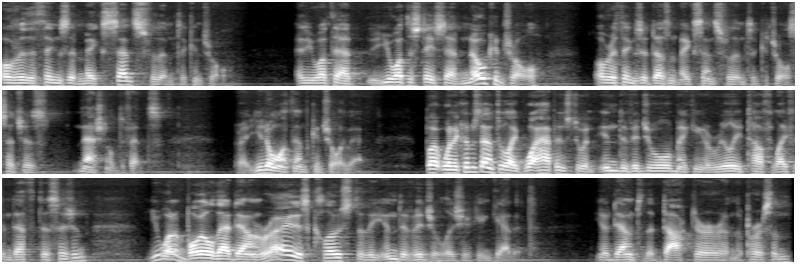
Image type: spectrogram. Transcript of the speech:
over the things that make sense for them to control. And you want that you want the states to have no control over things that doesn't make sense for them to control, such as national defense. Right? You don't want them controlling that. But when it comes down to like what happens to an individual making a really tough life and death decision, you want to boil that down right as close to the individual as you can get it. You know, down to the doctor and the person.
